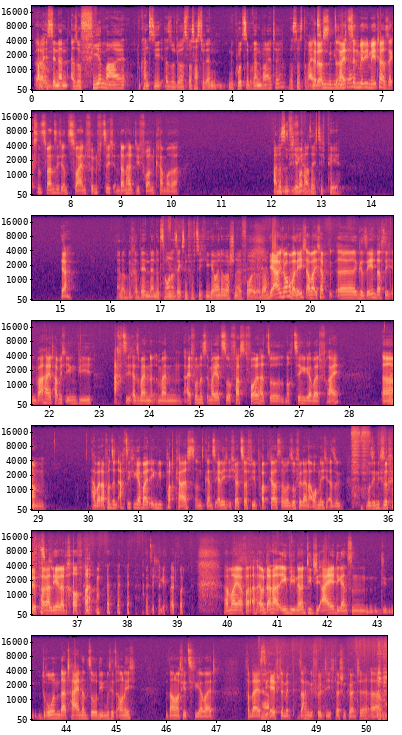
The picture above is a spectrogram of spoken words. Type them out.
Aber ähm, ist denn dann, also viermal, du kannst die, also du hast, was hast du denn? Eine kurze Brennweite? Was ist das, 13 ja, du hast 13 mm, 26 und 52 und dann halt die Frontkamera. Alles in 4K 60p. Ja, ja, da, da werden deine 256 GB aber schnell voll, oder? Ja, habe ich auch überlegt, aber ich habe äh, gesehen, dass ich in Wahrheit habe ich irgendwie 80, also mein, mein iPhone ist immer jetzt so fast voll, hat so noch 10 GB frei. Ähm, ja. Aber davon sind 80 GB irgendwie Podcasts und ganz ehrlich, ich höre zwar viel Podcasts, aber so viel dann auch nicht, also muss ich nicht so viel parallel da drauf haben. 80 GB voll. Haben wir ja, und dann irgendwie ne, DJI, die ganzen die Drohnendateien und so, die muss jetzt auch nicht sind auch noch 40 Gigabyte. Von daher ist ja. die Hälfte mit Sachen gefüllt, die ich löschen könnte. Ähm,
